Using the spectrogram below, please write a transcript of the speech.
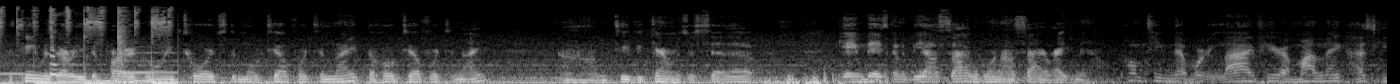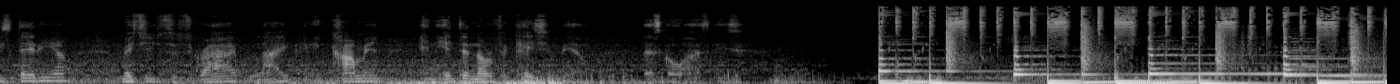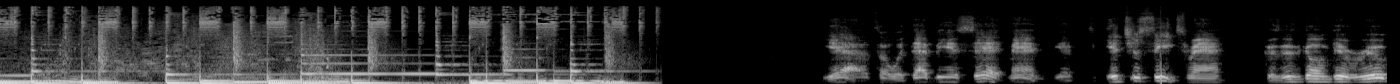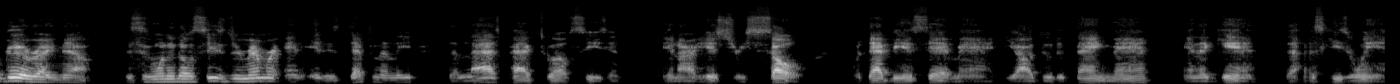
The team has already departed going towards the motel for tonight the hotel for tonight. Um, TV cameras are set up. Game day is going to be outside. We're going outside right now. Home team network live here at Montlake Husky Stadium. Make sure you subscribe like and comment and hit the notification bell. Let's go, Huskies. With that being said, man, get, get your seats, man, because it's going to get real good right now. This is one of those seasons to remember, and it is definitely the last Pac 12 season in our history. So, with that being said, man, y'all do the thing, man. And again, the Huskies win.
